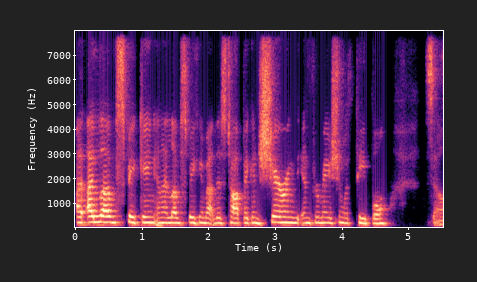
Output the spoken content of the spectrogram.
I, I, love speaking and I love speaking about this topic and sharing the information with people. So,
